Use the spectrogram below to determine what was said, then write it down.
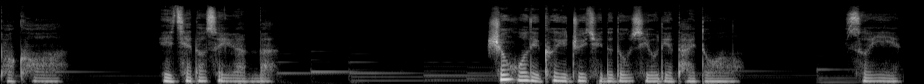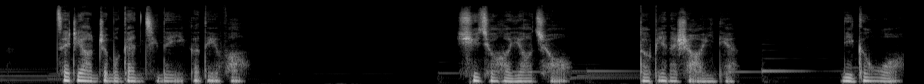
不过，一切都随缘吧。生活里刻意追寻的东西有点太多了，所以，在这样这么干净的一个地方，需求和要求都变得少一点，你跟我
